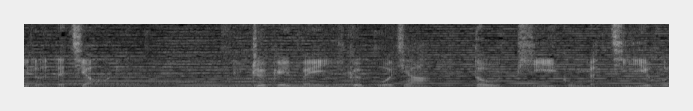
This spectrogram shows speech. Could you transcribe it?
一轮的较量，这给每一个国家都提供了机会。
